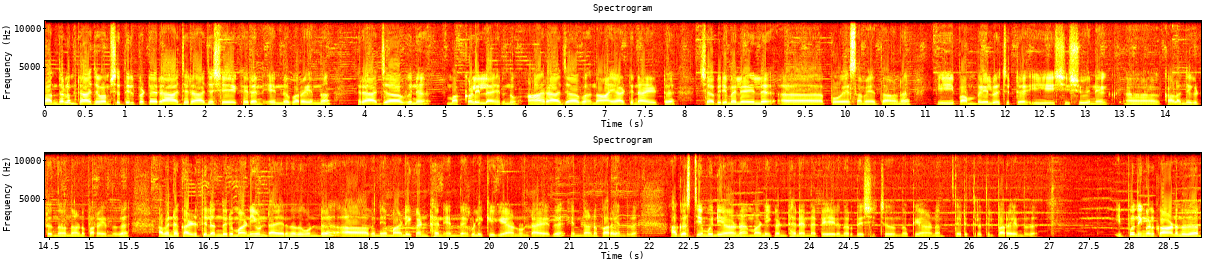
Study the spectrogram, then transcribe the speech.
പന്തളം രാജവംശത്തിൽപ്പെട്ട രാജരാജശേഖരൻ എന്ന് പറയുന്ന രാജാവിന് മക്കളില്ലായിരുന്നു. ആ രാജാവ് നായാട്ടിനായിട്ട് ശബരിമലയിൽ പോയ സമയത്താണ് ഈ പമ്പയിൽ വെച്ചിട്ട് ഈ ശിശുവിനെ കളഞ്ഞു കിട്ടുന്നതെന്നാണ് പറയുന്നത്. അവന്റെ കഴുത്തിൽ അന്നൊരു മണി ഉണ്ടായിരുന്നത് കൊണ്ട് അവനെ മണികണ്ഠൻ എന്ന് വിളിക്കുകയാണ് ഉണ്ടായത് എന്നാണ് പറയുന്നത്. അഗസ്ത്യ മുനിയാണ് മണികണ്ഠൻ എന്ന പേര് നിർദ്ദേശിച്ചതെന്നൊക്കെയാണ് ചരിത്രത്തിൽ പറയുന്നത്. ഇപ്പോൾ നിങ്ങൾ കാണുന്നത്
